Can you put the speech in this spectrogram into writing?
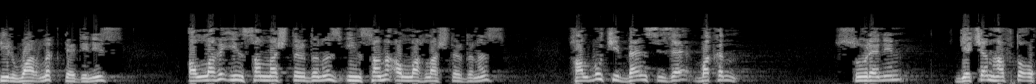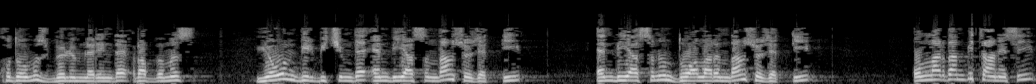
bir varlık dediniz. Allah'ı insanlaştırdınız, insanı Allahlaştırdınız. Halbuki ben size bakın Surenin geçen hafta okuduğumuz bölümlerinde Rabbimiz yoğun bir biçimde enbiyasından söz ettiği, enbiyasının dualarından söz ettiği, onlardan bir tanesi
